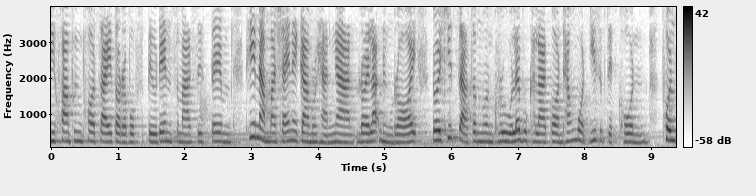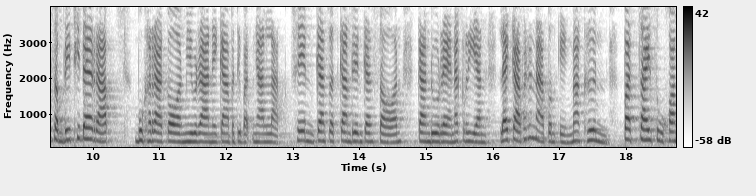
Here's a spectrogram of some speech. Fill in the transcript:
มีความพึงพอใจต่อระบบ Student Smart System ที่นำมาใช้ในการบริหารงานร้อยละ 100 โดยคิดจากจำนวนครูและบุคลากรทั้งหมด 27 คน ผลสำฤทธิ์ที่ได้รับ บุคลากรมีเวลาในการปฏิบัติงานหลัก เช่น การจัดการเรียนการสอน การดูแลนักเรียน และการพัฒนาตนเองมากขึ้น ปัจจัยสู่ความ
